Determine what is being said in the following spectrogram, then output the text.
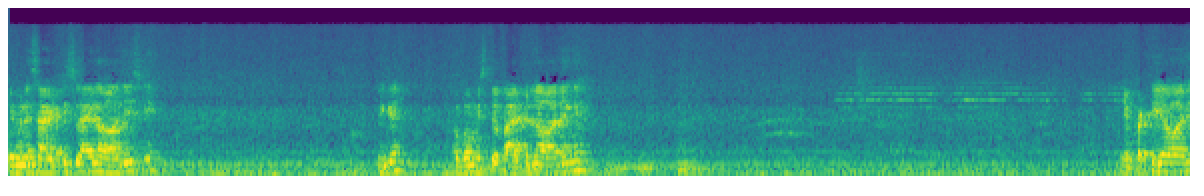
ये मैंने साइड की सिलाई लगा दी इसकी, ठीक है? अब हम इस पर पाइपिंग लगा लेंगे। ये पट्टी है हमारी,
